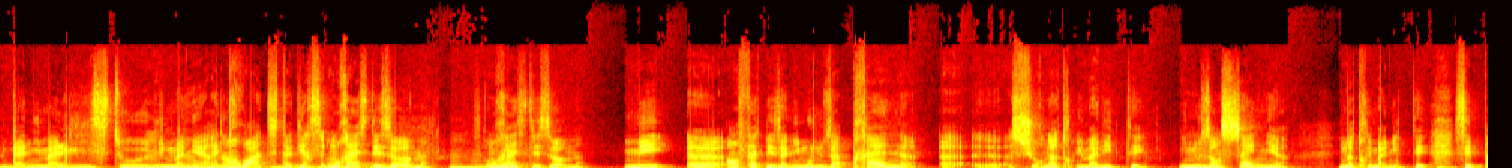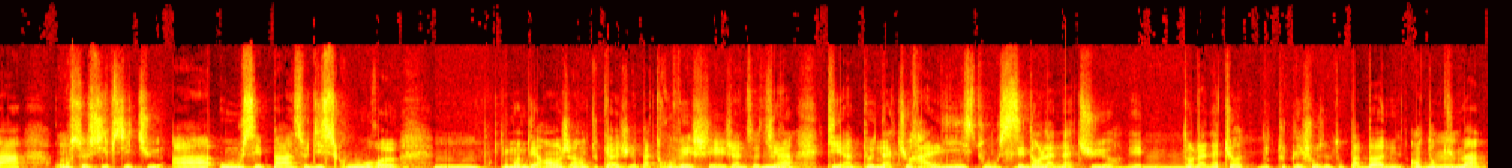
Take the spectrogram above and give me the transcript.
d'animaliste ou d'une manière étroite c'est-à-dire on reste des hommes on reste des hommes Mais euh, en fait, les animaux nous apprennent euh, sur notre humanité. Ils nous enseignent notre humanité. C'est pas on se substitue à ou c'est pas ce discours euh, qui moi me dérange. hein, en tout cas, je l'ai pas trouvé chez Jeanne Sautière, qui est un peu naturaliste ou c'est dans la nature. Mais dans la nature, toutes les choses ne sont pas bonnes en tant qu'humain,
